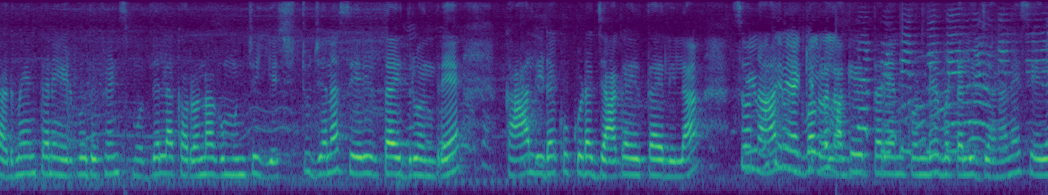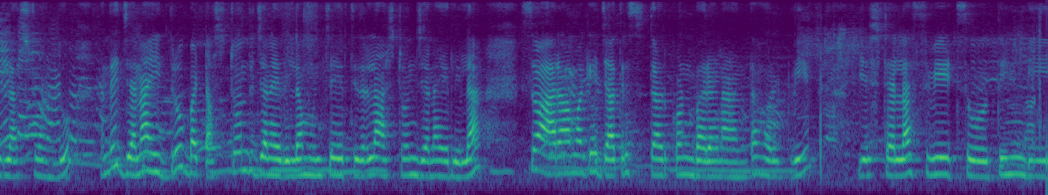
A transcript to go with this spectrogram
ಕಡಿಮೆ ಅಂತಲೇ ಹೇಳ್ಬೋದು ಫ್ರೆಂಡ್ಸ್ ಮೊದಲೆಲ್ಲ ಕರೋನಾಗೂ ಮುಂಚೆ ಎಷ್ಟು ಜನ ಸೇರಿರ್ತಾ ಇದ್ರು ಅಂದರೆ ಕಾಲಿಡೋಕ್ಕೂ ಕೂಡ ಜಾಗ ಇರ್ತಾ ಇರಲಿಲ್ಲ. ಸೊ ನಾನು ಇವಾಗ ಹಾಗೆ ಇರ್ತಾರೆ ಅಂದ್ಕೊಂಡೆ ಬಟ್ ಅಲ್ಲಿ ಜನನೇ ಸೇರಿಲ್ಲ ಅಷ್ಟೊಂದು. ಅಂದರೆ ಜನ ಇದ್ದರು ಬಟ್ ಅಷ್ಟೊಂದು ಜನ ಇರಲಿಲ್ಲ. ಮುಂಚೆ ಇರ್ತಿದ್ರಲ್ಲ ಅಷ್ಟೊಂದು ಜನ ಇರಲಿಲ್ಲ. ಸೊ ಆರಾಮಾಗೆ ಜಾತ್ರೆ ಸುತ್ತಾಡ್ಕೊಂಡು ಬರೋಣ ಅಂತ ಹೊರಟ್ವಿ. ಎಷ್ಟೆಲ್ಲ ಸ್ವೀಟ್ಸು ತಿಂಡಿ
